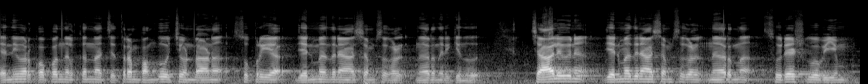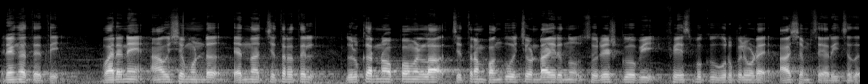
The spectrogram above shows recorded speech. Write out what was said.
എന്നിവർക്കൊപ്പം നിൽക്കുന്ന ചിത്രം പങ്കുവച്ചുകൊണ്ടാണ് സുപ്രിയ ജന്മദിനാശംസകൾ നേർന്നിരിക്കുന്നത്. ചാലുവിന് ജന്മദിനാശംസകൾ നേർന്ന് സുരേഷ് ഗോപിയും രംഗത്തെത്തി. വരനെ ആവശ്യമുണ്ട് എന്ന ചിത്രത്തിൽ ദുൽഖറിനൊപ്പമുള്ള ചിത്രം പങ്കുവച്ചുകൊണ്ടായിരുന്നു സുരേഷ് ഗോപി ഫേസ്ബുക്ക് കുറിപ്പിലൂടെ ആശംസ അറിയിച്ചത്.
